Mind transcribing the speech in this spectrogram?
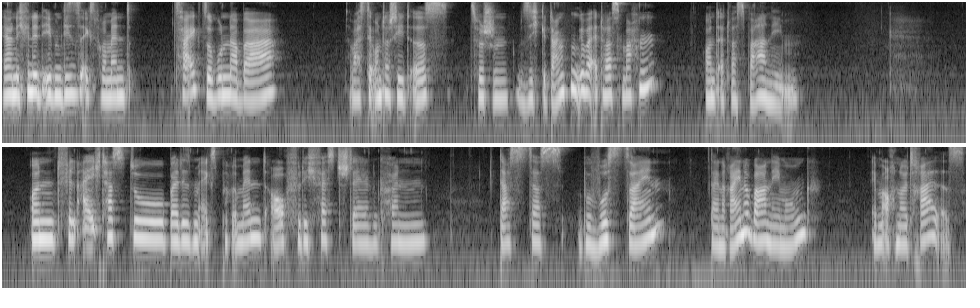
Ja, und ich finde eben, dieses Experiment zeigt so wunderbar, was der Unterschied ist zwischen sich Gedanken über etwas machen und etwas wahrnehmen. Und vielleicht hast du bei diesem Experiment auch für dich feststellen können, dass das Bewusstsein, deine reine Wahrnehmung, eben auch neutral ist,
